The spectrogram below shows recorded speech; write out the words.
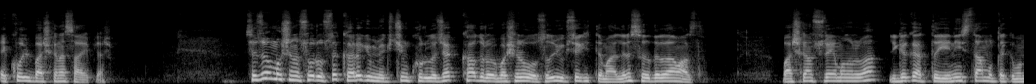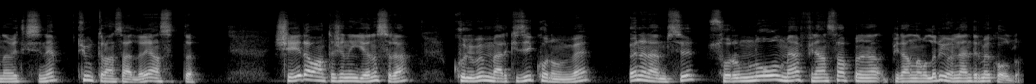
ekol başkana sahipler. Sezon başına sorulsa Karagümrük için kurulacak kadro başarı olsa da yüksek ihtimallerini sığdırılamazdı. Başkan Süleyman Urma lige kattığı yeni İstanbul takımının etkisini tüm transferlere yansıttı. Şehir avantajının yanı sıra kulübün merkezi konumu ve en önemlisi sorumluluğu olmayan finansal planlamaları yönlendirmek oldu.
